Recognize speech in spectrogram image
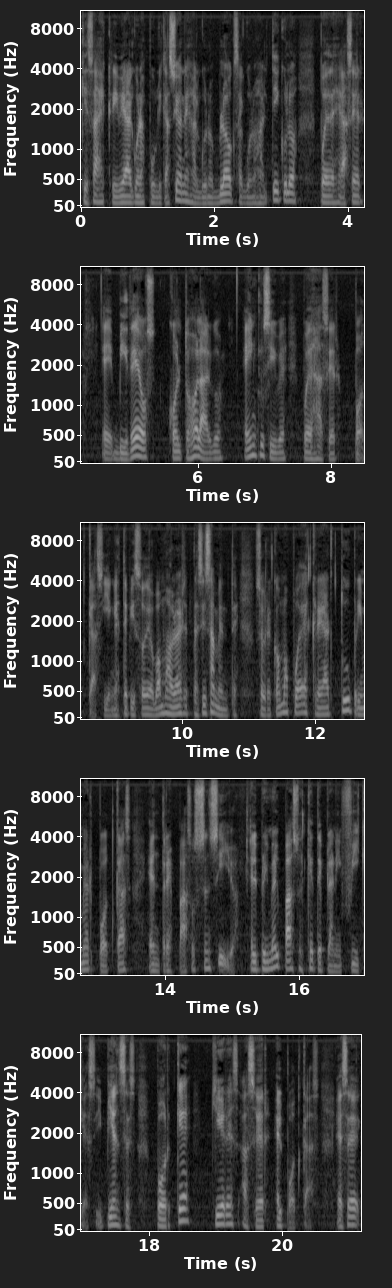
quizás escribir algunas publicaciones, algunos blogs, algunos artículos, puedes hacer eh, videos cortos o largos e inclusive puedes hacer podcast. Y en este episodio vamos a hablar precisamente sobre cómo puedes crear tu primer podcast en tres pasos sencillos. El primer paso es que te planifiques y pienses por qué quieres hacer el podcast. Ese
